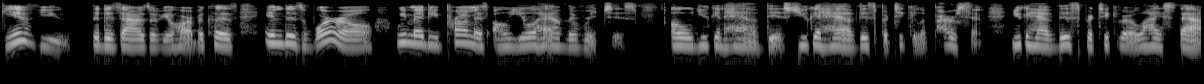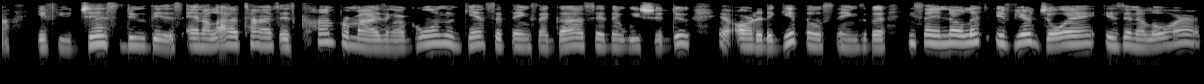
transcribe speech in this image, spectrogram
give you the desires of your heart because in this world we may be promised oh you'll have the riches oh you can have this you can have this particular person you can have this particular lifestyle if you just do this. And a lot of times it's compromising or going against the things that God said that we should do in order to get those things. But he's saying, no, let if your joy is in the Lord,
